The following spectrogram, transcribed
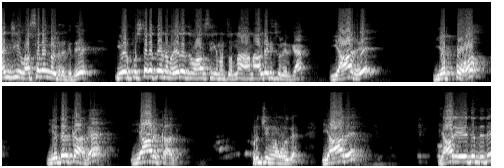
அஞ்சு வசனங்கள் இருக்குது. இவர் புஸ்தகத்தை நம்ம வேதத்தை வாசிக்கணும்னு சொன்னா நான் ஆல்ரெடி சொல்லியிருக்கேன். யாரு? எப்போ? எதற்காக? யாருக்காக? புரிஞ்சுங்களா உங்களுக்கு? யாரு? யார் எழுதுனது?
